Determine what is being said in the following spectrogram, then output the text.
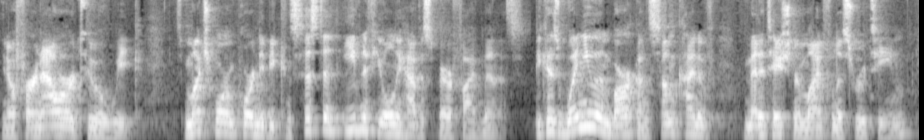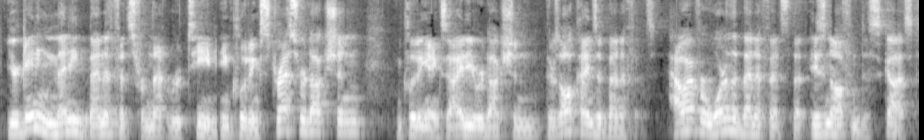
you know, for an hour or two a week. It's much more important to be consistent, even if you only have a spare five minutes. Because when you embark on some kind of meditation or mindfulness routine, you're gaining many benefits from that routine, including stress reduction, including anxiety reduction. There's all kinds of benefits. However, one of the benefits that isn't often discussed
